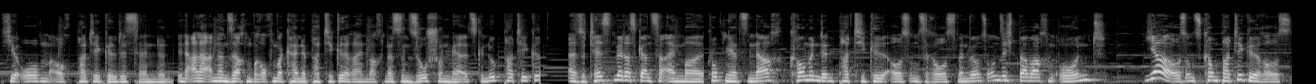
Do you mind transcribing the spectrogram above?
hier oben auch Partikel Descendant. In alle anderen Sachen brauchen wir keine Partikel reinmachen. Das sind so schon mehr als genug Partikel. Also testen wir das Ganze einmal. Gucken jetzt nach, kommen denn Partikel aus uns raus, wenn wir uns unsichtbar machen und ja, aus uns kommen Partikel raus.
